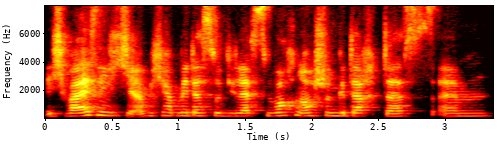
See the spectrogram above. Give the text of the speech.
ich weiß nicht, aber ich habe mir das so die letzten Wochen auch schon gedacht, dass, ähm,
